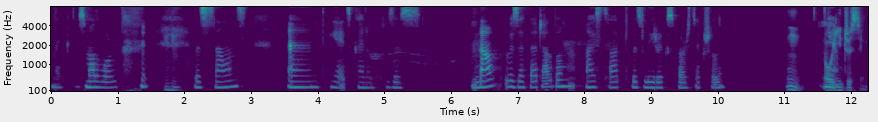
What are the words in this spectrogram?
like a small world Mhm. with sounds, and yeah, it's kind of this. Now with the third album, I start with lyrics first, actually. Mm. Oh, yeah, interesting.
